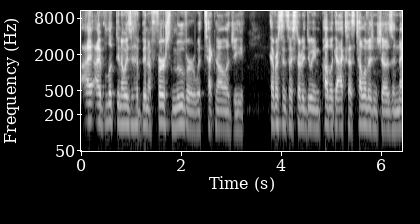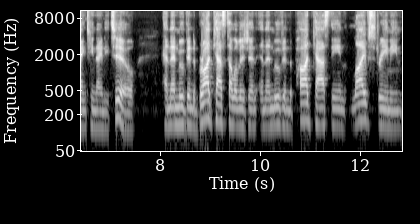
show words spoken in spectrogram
I, I've looked and always have been a first mover with technology ever since I started doing public access television shows in 1992 and then moved into broadcast television and then moved into podcasting, live streaming,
